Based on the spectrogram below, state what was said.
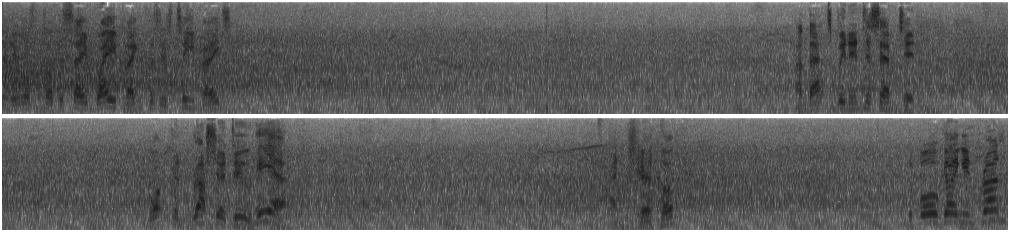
really wasn't on the same wavelength as his teammate. And that's been intercepted. What can Russia do here? And Zhirkov. The ball going in front,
